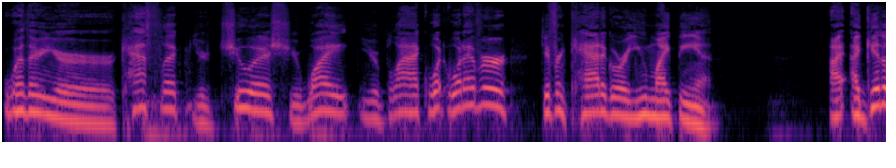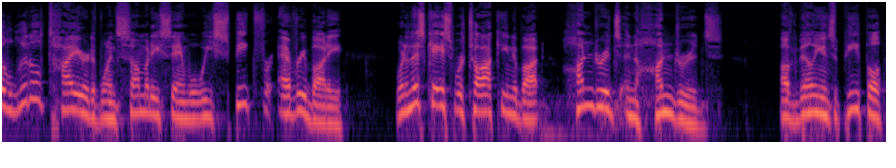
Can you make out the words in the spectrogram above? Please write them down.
whether you're Catholic, you're Jewish, you're white, you're black, what whatever different category you might be in. I, I get a little tired of when somebody's saying, well, we speak for everybody, when in this case we're talking about hundreds and hundreds of millions of people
